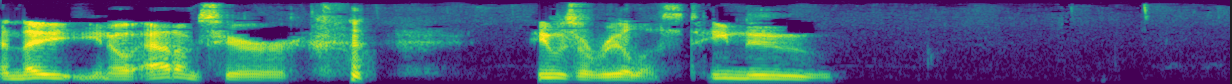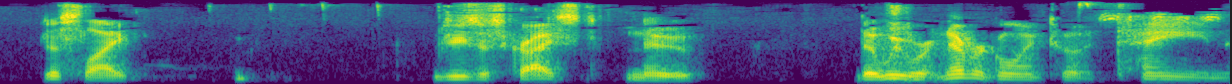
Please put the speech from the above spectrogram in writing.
and they, you know, Adams here, he was a realist. He knew, just like Jesus Christ knew that we were never going to attain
